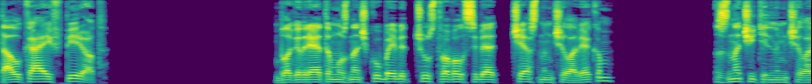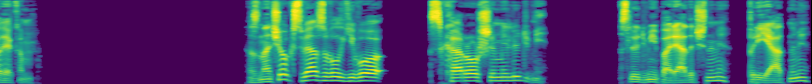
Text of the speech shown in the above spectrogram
Толкай вперед. Благодаря этому значку Бэббит чувствовал себя честным человеком, значительным человеком. Значок связывал его с хорошими людьми, с людьми порядочными, приятными,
